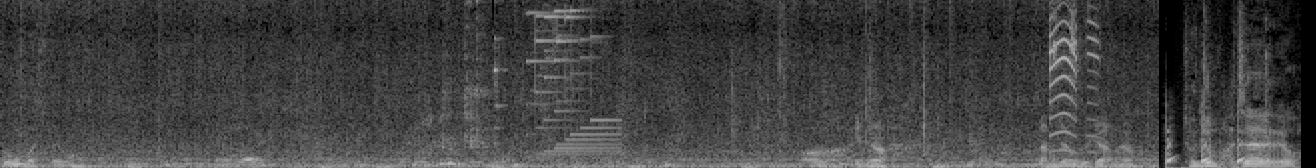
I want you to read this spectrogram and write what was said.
너무 맛있다 이거. 아 괜찮아. 남자는 울지 않아요? 전 좀 맞아야 해요.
